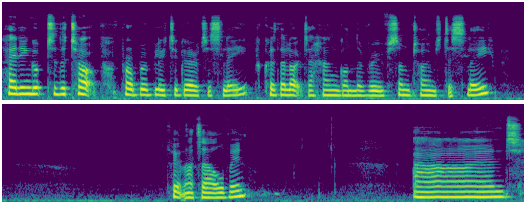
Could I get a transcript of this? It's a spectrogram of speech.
heading up to the top, probably to go to sleep, because they like to hang on the roof sometimes to sleep. I think that's Alvin and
